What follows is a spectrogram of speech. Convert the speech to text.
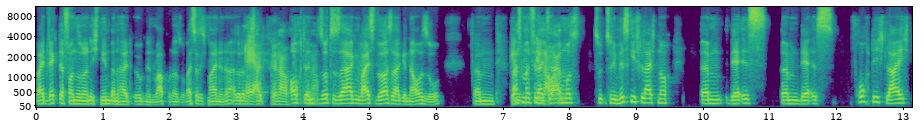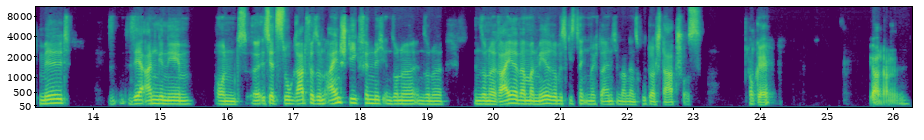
weit weg davon, sondern ich nehme dann halt irgendeinen Rub oder so. Weißt du, was ich meine? Ne? Also das ja, ist halt genau, auch dann genau. sozusagen vice versa genauso. Ähm, Gen was man vielleicht genau. sagen muss, zu, zu dem Whisky vielleicht noch, ähm, der ist, ähm, der ist fruchtig, leicht, mild, sehr angenehm und äh, ist jetzt so gerade für so einen Einstieg, finde ich, in so eine, in so eine in so eine Reihe, wenn man mehrere Whiskys trinken möchte, eigentlich immer ein ganz guter Startschuss. Okay. Ja, dann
